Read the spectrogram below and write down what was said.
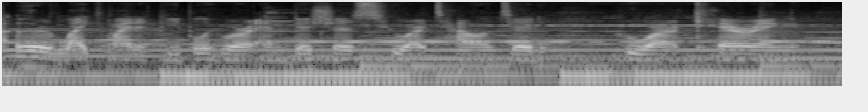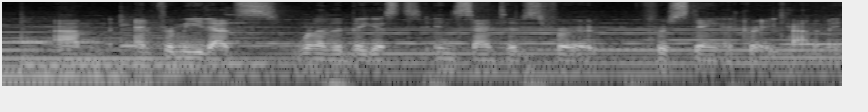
other like minded people who are ambitious, who are talented, who are caring. Um, and for me, that's one of the biggest incentives for, for staying at Gray Academy.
